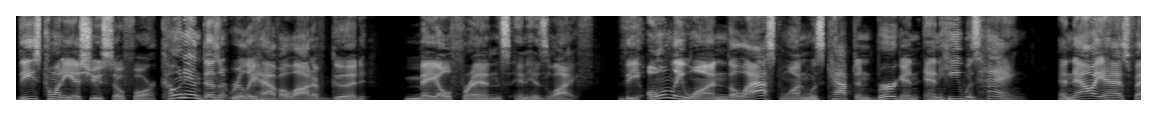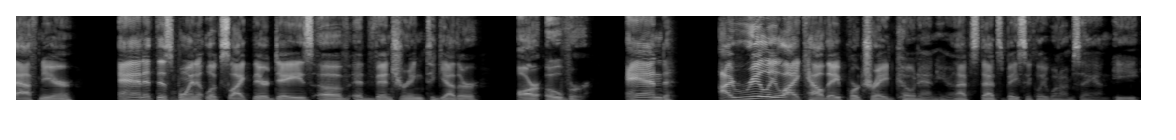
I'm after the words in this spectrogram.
these 20 issues so far, Conan doesn't really have a lot of good male friends in his life. The only one, the last one, was Captain Bergen, and he was hanged. And now he has Fafnir. And at this point, it looks like their days of adventuring together are over. And I really like how they portrayed Conan here. That's that's basically what I'm saying. He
